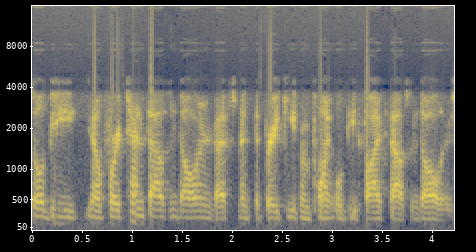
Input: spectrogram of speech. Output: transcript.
so it'll be, you know, for a $10,000 investment, the break-even point will be $5,000.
